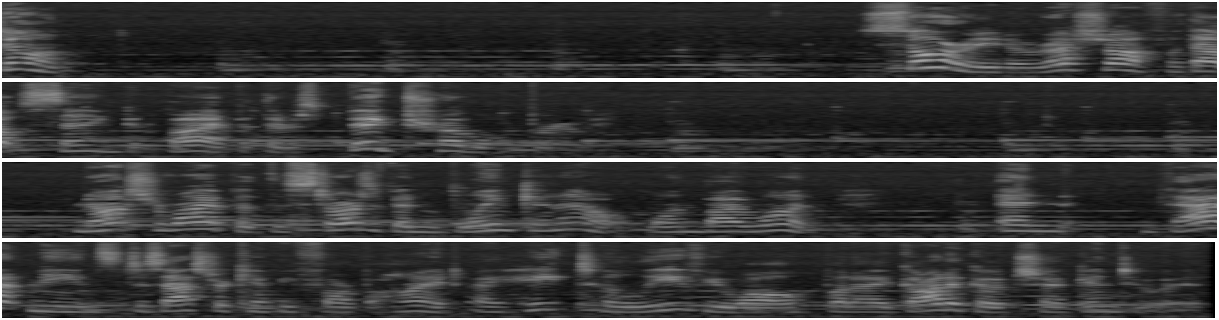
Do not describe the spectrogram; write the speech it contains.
Donald. Sorry to rush off without saying goodbye, but there's big trouble brewing. Not sure why, but the stars have been blinking out one by one. And that means disaster can't be far behind. I hate to leave you all, but I gotta go check into it.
